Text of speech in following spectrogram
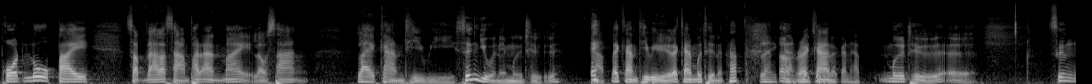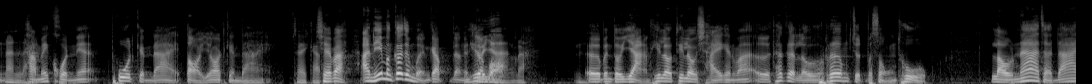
โพสต์รูปไปสัปดาห์ละ 3,000 อันไม่ เราสร้างรายการทีวี ซึ่งอยู่ในมือถือเอ๊ะครับรายการทีวีหรือรายการมือถือนะครับรายการเออรายการแล้วกันครับมือถือเออ ซึ่งนั่นแหละทำให้คนเนี้ยพูดกันได้ต่อยอดกันได้ใช่ครับใช่ป่ะอันนี้มันก็จะเหมือนกับอย่างเป็นที่ตัวเราบออกย่างนะเออเป็นตัวอย่างที่เราที่เราใช้กันว่าเออถ้าเกิดเราเริ่มจุดประสงค์ถูก เราน่าจะได้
